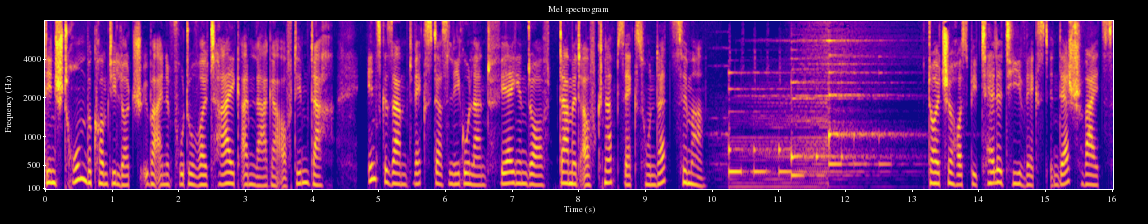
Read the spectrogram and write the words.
Den Strom bekommt die Lodge über eine Photovoltaikanlage auf dem Dach. Insgesamt wächst das Legoland Feriendorf damit auf knapp 600 Zimmer. Deutsche Hospitality wächst in der Schweiz.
